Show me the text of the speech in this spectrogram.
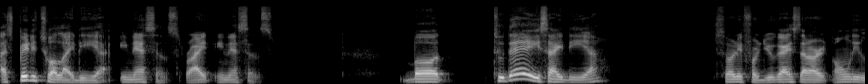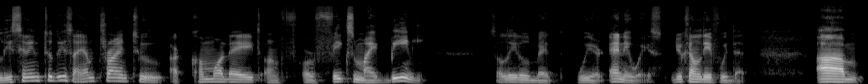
a spiritual idea, in essence, right? In essence, but today's idea sorry for you guys that are only listening to this. I am trying to accommodate or, or fix my beanie. It's a little bit weird. Anyways, you can live with that. Um,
